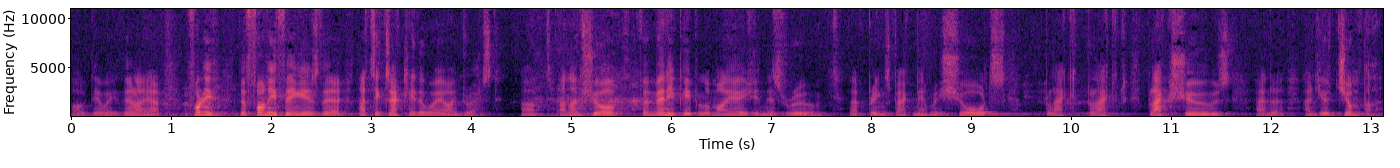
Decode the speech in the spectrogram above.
Oh, there, we, there I am. Funny, the funny thing is, there that's exactly the way I dressed. Um, and I'm sure for many people of my age in this room, that brings back memories. Shorts, black, black, black shoes, and, a, and your jumper.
